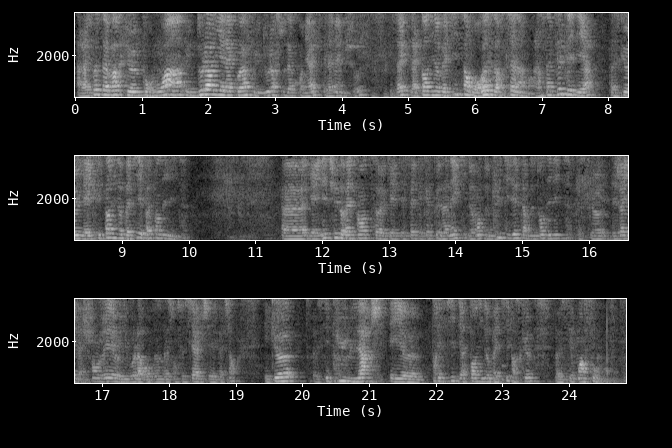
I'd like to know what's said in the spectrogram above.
Alors, il faut savoir que pour moi, hein, une douleur liée à la coiffe ou une douleur sous-acromiale, c'est la même chose. C'est vrai que la tendinopathie semble ressortir d'un Alors, ça me fait plaisir, parce qu'il y a écrit tendinopathie et pas tendinite. Euh, il y a une étude récente euh, qui a été faite il y a quelques années qui demande de ne plus utiliser le terme de tendinite, parce que déjà, il a changé au niveau de la représentation sociale chez les patients, et que euh, c'est plus large et précis de dire tendinopathie, parce que c'est moins faux, en fait.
